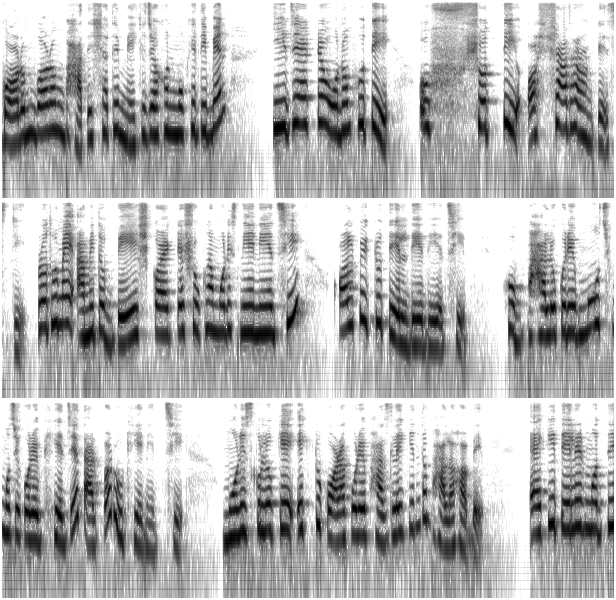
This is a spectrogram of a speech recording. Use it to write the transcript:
গরম গরম ভাতের সাথে মেখে যখন মুখে দিবেন, কি যে একটা অনুভূতি। উফ, সত্যি অসাধারণ টেস্টি প্রথমে আমি তো বেশ কয়েকটা শুকনো মরিচ নিয়ে নিয়েছি, অল্প একটু তেল দিয়ে দিয়েছি। খুব ভালো করে মুচমুচে করে ভেজে তারপর উঠিয়ে নিচ্ছি। মরিচগুলোকে একটু কড়া করে ভাজলেই কিন্তু ভালো হবে। একই তেলের মধ্যে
